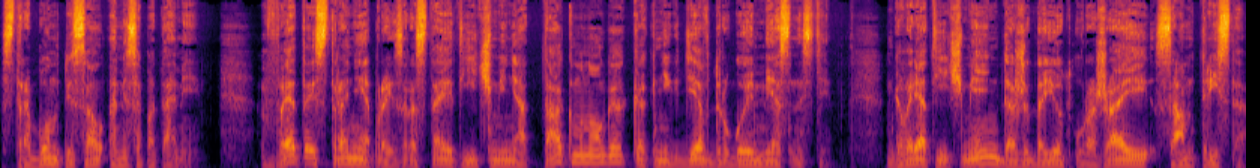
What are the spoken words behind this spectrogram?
Страбон писал о Месопотамии. В этой стране произрастает ячменя так много, как нигде в другой местности. Говорят, ячмень даже дает урожаи сам 300.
